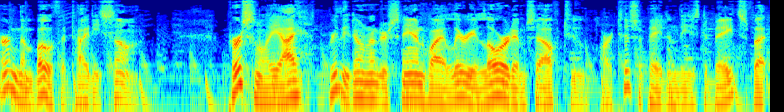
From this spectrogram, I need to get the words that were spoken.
earned them both a tidy sum. Personally, I really don't understand why Leary lowered himself to participate in these debates, but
